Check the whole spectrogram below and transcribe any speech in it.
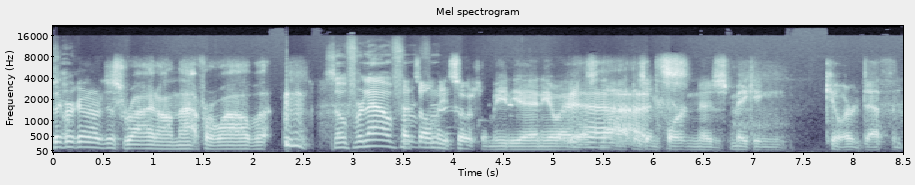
I think we're gonna just ride on that for a while. But So for now, for, That's only social media anyway. it's Yeah, not as it's- important as making killer death and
